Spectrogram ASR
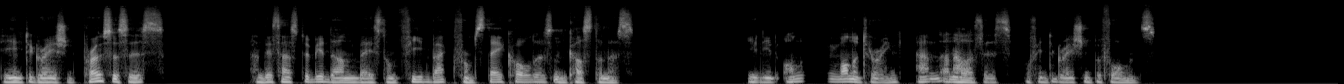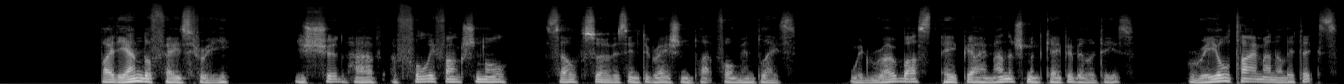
the integration processes, and this has to be done based on feedback from stakeholders and customers. You need ongoing monitoring and analysis of integration performance. By the end of phase three, you should have a fully functional self service integration platform in place with robust API management capabilities, real time analytics,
